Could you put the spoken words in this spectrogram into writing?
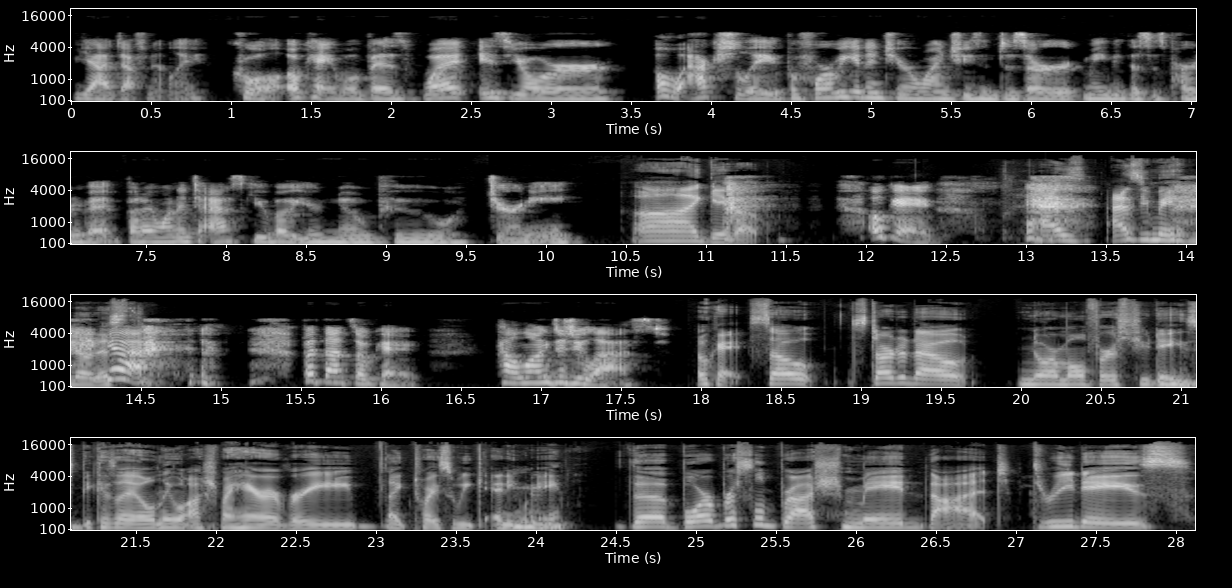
Yeah, definitely. Cool. Okay. Well, Biz, what is your. Oh, actually, before we get into your wine, cheese, and dessert, maybe this is part of it, but I wanted to ask you about your no poo journey. Uh, I gave up. okay. As as you may have noticed. yeah. but that's okay. How long did you last? Okay. So, started out normal first few days mm. because I only wash my hair every like twice a week anyway. Mm. The boar bristle brush made that three days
